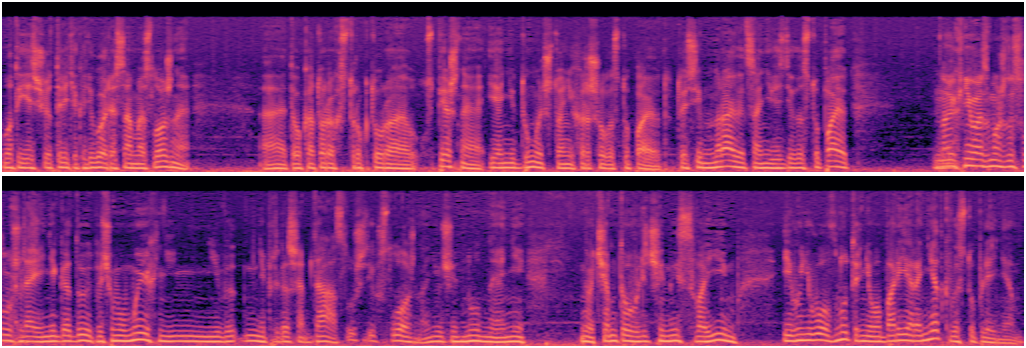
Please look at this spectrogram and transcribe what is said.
Вот есть еще третья категория, самая сложная. Э, это у которых структура успешная, и они думают, что они хорошо выступают. То есть им нравится, они везде выступают. Но их невозможно слушать. Да, и негодуют, почему мы их не, не, не приглашаем. Да, слушать их сложно, они очень нудные, они ну, чем-то увлечены своим, и у него внутреннего барьера нет к выступлениям.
